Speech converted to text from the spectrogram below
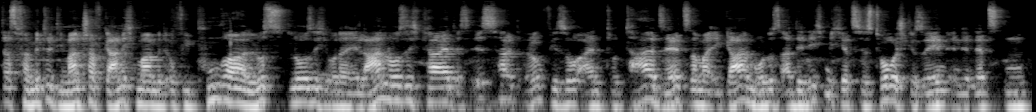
das vermittelt die Mannschaft gar nicht mal mit irgendwie purer Lustlosigkeit oder Elanlosigkeit. Es ist halt irgendwie so ein total seltsamer Egalmodus, an den ich mich jetzt historisch gesehen in den letzten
